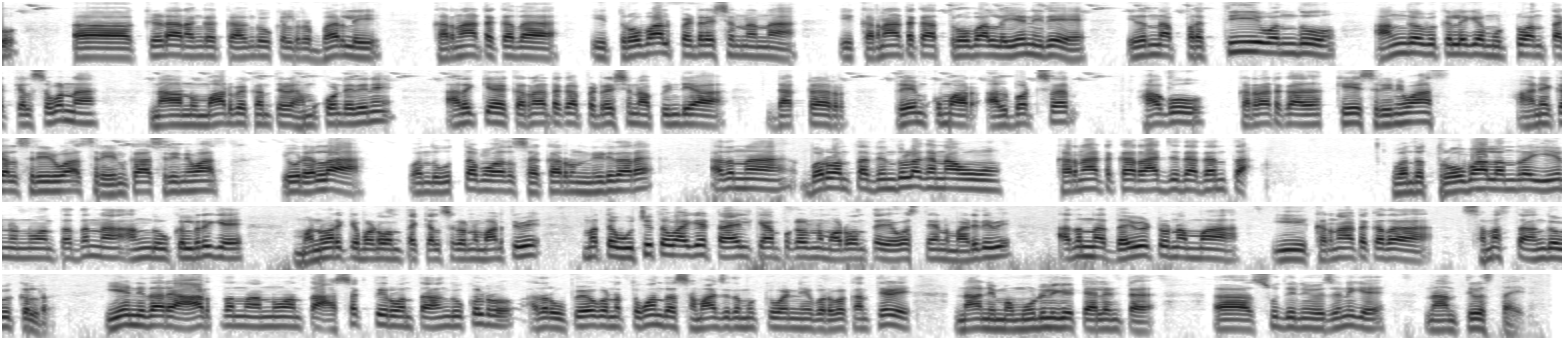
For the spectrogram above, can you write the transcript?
ಕ್ರೀಡಾ ರಂಗಕ್ಕೆ ಅಂಗವಿಕಲರು ಬರಲಿ. ಕರ್ನಾಟಕದ ಈ ಥ್ರೋಬಾಲ್ ಫೆಡರೇಷನನ್ನು ಈ ಕರ್ನಾಟಕ ಥ್ರೋಬಾಲ್ ಏನಿದೆ, ಇದನ್ನು ಪ್ರತಿಯೊಂದು ಅಂಗವಿಕಲಿಗೆ ಮುಟ್ಟುವಂಥ ಕೆಲಸವನ್ನು ನಾನು ಮಾಡಬೇಕಂತೇಳಿ ಹಮ್ಮಿಕೊಂಡಿದ್ದೀನಿ. ಅದಕ್ಕೆ Karnataka federation of India doctor Prem Kumar Albert sir ಹಾಗೂ ಕರ್ನಾಟಕ ಕೆ ಶ್ರೀನಿವಾಸ್, ಆನೇಕಲ್ ಶ್ರೀನಿವಾಸ್, ರೇಣುಕಾ ಶ್ರೀನಿವಾಸ್ ಇವರೆಲ್ಲ ಒಂದು ಉತ್ತಮವಾದ ಸಹಕಾರವನ್ನು ನೀಡಿದ್ದಾರೆ. ಅದನ್ನು ಬರುವಂಥ ದಿನದೊಳಗೆ ನಾವು ಕರ್ನಾಟಕ ರಾಜ್ಯದಾದ್ಯಂತ ಒಂದು ಥ್ರೋಬಾಲ್ ಅಂದರೆ ಏನು ಅನ್ನುವಂಥದ್ದನ್ನು ಅಂಗವಿಕಲರಿಗೆ ಮನವರಿಕೆ ಮಾಡುವಂಥ ಕೆಲಸಗಳನ್ನು ಮಾಡ್ತೀವಿ. ಮತ್ತು ಉಚಿತವಾಗಿ ಟ್ರಯಲ್ ಕ್ಯಾಂಪ್ಗಳನ್ನು ಮಾಡುವಂಥ ವ್ಯವಸ್ಥೆಯನ್ನು ಮಾಡಿದ್ದೀವಿ ಅದನ್ನು ದಯವಿಟ್ಟು ನಮ್ಮ ಈ ಕರ್ನಾಟಕದ ಸಮಸ್ತ ಅಂಗವಿಕಲರು, ಏನಿದ್ದಾರೆ ಆಡ್ತಾನ ಅನ್ನುವಂಥ ಆಸಕ್ತಿ ಇರುವಂಥ ಅಂಗವಿಕಲರು, ಅದರ ಉಪಯೋಗವನ್ನು ತೊಗೊಂಡು ಸಮಾಜದ ಮುಖ್ಯವಾಹಿನಿಗೆ ಬರ್ಬೇಕಂತೇಳಿ ನಾನು ನಿಮ್ಮ ಮೂಡಿಲಿಗೆ ಟ್ಯಾಲೆಂಟ್ ಸುದ್ದಿ ನಿಯೋಜನೆಗೆ ನಾನು ತಿಳಿಸ್ತಾ ಇದ್ದೀನಿ.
